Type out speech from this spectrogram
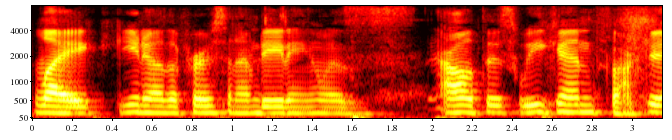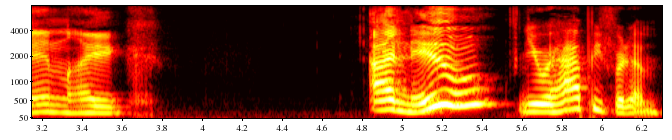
Like you know, the person I'm dating was out this weekend, fucking like. I knew. You were happy for them.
